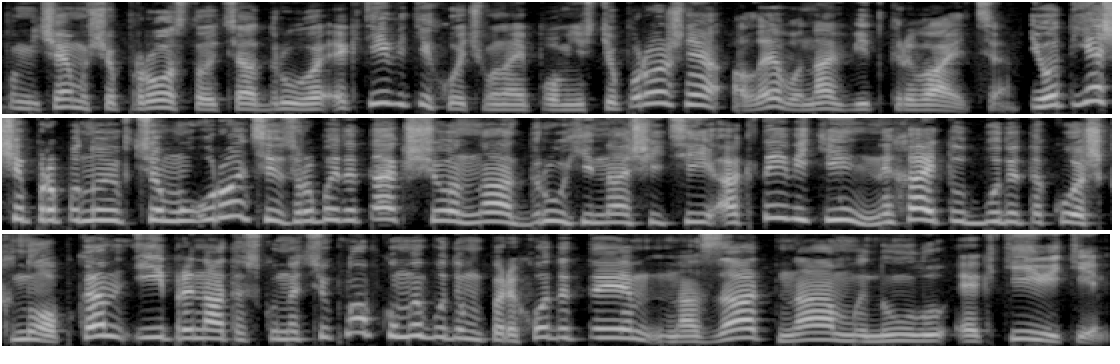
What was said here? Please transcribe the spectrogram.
помічаємо, що просто ця друга Activity, хоч вона і повністю порожня, але вона відкривається. І от я ще пропоную в цьому уроці зробити так, що на другій нашій цій Activity нехай тут буде також кнопка, і при натиску на цю кнопку ми будемо переходити назад на минулу Activity.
